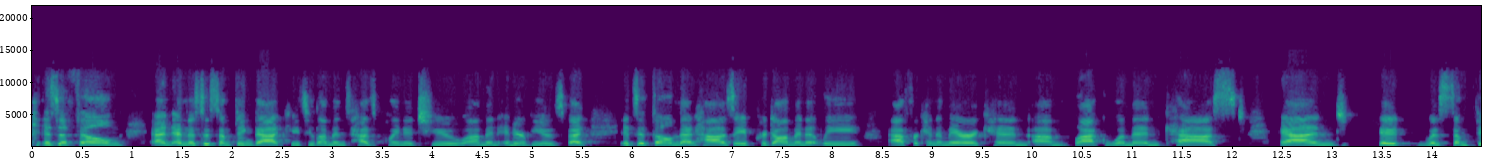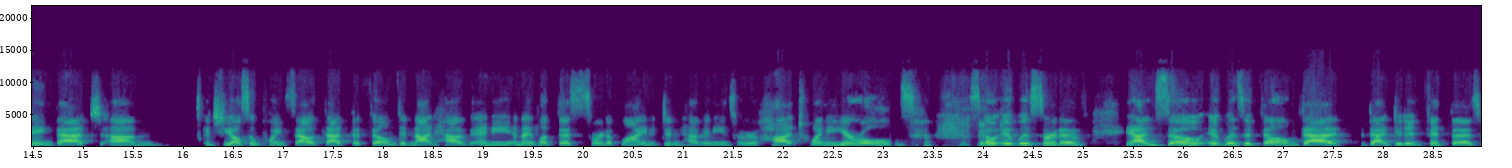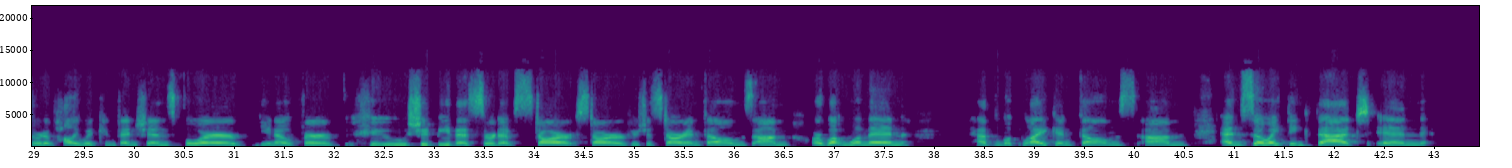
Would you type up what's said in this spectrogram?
is a film and and this is something that Kasi lemmons has pointed to um, in interviews but it's a film that has a predominantly african american um, black woman cast. And it was something that um, and she also points out that the film did not have any and i love this sort of line it didn't have any sort of hot 20 year olds so it was sort of yeah and so it was a film that that didn't fit the sort of hollywood conventions for you know for who should be this sort of star star who should star in films um, or what woman have looked like in films. Um, and so I think that in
